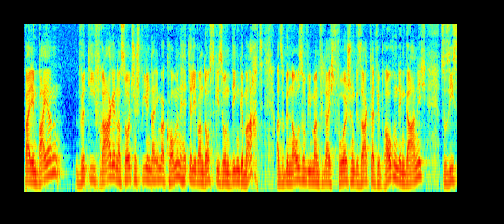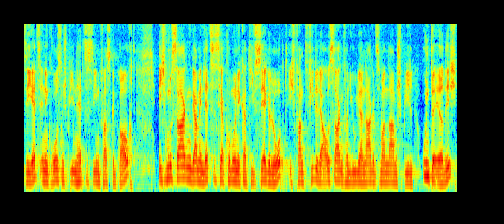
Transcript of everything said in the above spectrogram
bei den Bayern wird die Frage nach solchen Spielen dann immer kommen, hätte Lewandowski so ein Ding gemacht? Also genauso wie man vielleicht vorher schon gesagt hat, wir brauchen den gar nicht. So siehst du jetzt, in den großen Spielen hättest du ihn fast gebraucht. Ich muss sagen, wir haben ihn letztes Jahr kommunikativ sehr gelobt. Ich fand viele der Aussagen von Julian Nagelsmann nach dem Spiel unterirdisch.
